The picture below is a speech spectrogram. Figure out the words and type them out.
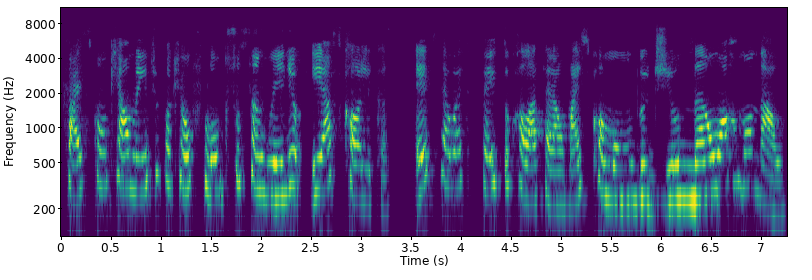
faz com que aumente um pouquinho o fluxo sanguíneo e as cólicas. Esse é o efeito colateral mais comum do DIU não hormonal.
